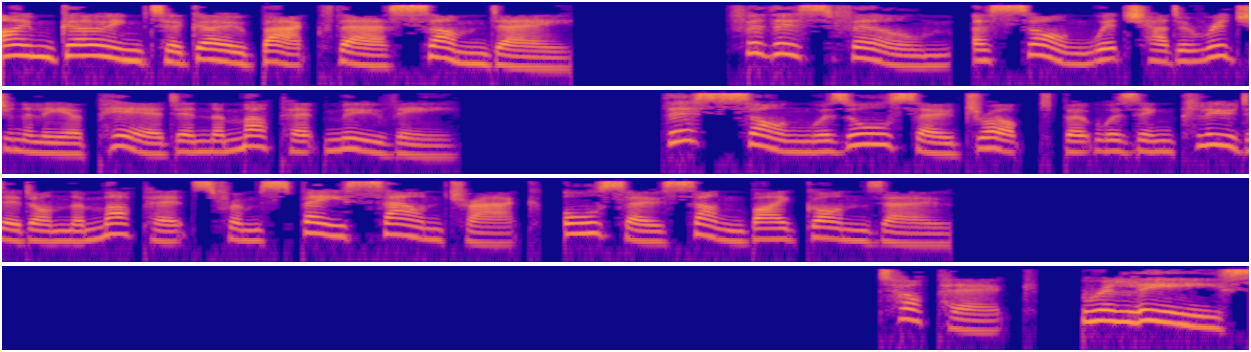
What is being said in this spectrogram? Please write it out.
I'm Going to Go Back There Someday for this film, a song which had originally appeared in the Muppet movie. This song was also dropped but was included on the Muppets from Space soundtrack, also sung by Gonzo. Topic: Release.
